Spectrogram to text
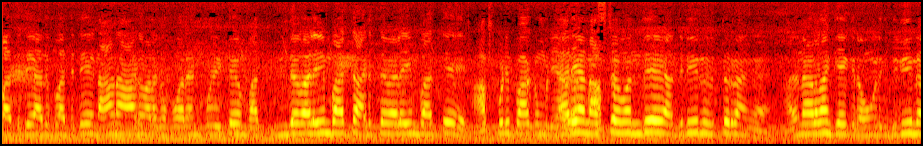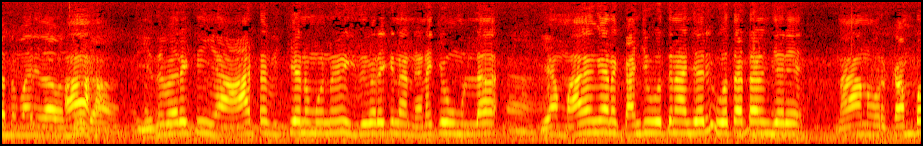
பார்த்துட்டு அது பார்த்துட்டு நானும் ஆடு வளர்க்க போறேன்னு போயிட்டு இந்த வேலையும் பார்த்து அடுத்த வேலையும் பார்த்து அப்படி பார்க்க முடியாது. நிறைய நஷ்டம் வந்து திடீர்னு வித்துடுறாங்க. அதனாலதான் கேக்குறேன் உங்களுக்கு திடீர்னு அந்த மாதிரி ஏதாவது இது வரைக்கும் என் ஆட்டை விற்கணும்னு இது வரைக்கும் நான் நினைக்கவும் இல்ல. என் மகங்க எனக்கு கஞ்சி ஊத்துனாலும் சரி ஊத்தாட்டாலும் சரி நான் ஒரு கம்பை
